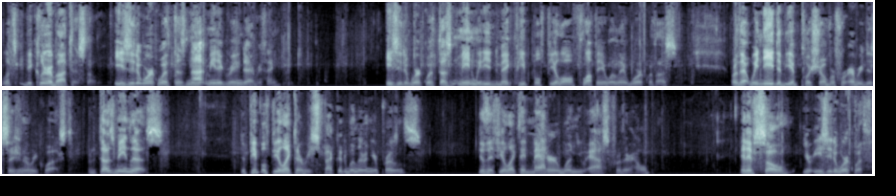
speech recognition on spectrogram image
Let's be clear about this, though. Easy to work with does not mean agreeing to everything. Easy to work with doesn't mean we need to make people feel all fluffy when they work with us, or that we need to be a pushover for every decision or request. But it does mean this do people feel like they're respected when they're in your presence? Do they feel like they matter when you ask for their help? And if so, you're easy to work with.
